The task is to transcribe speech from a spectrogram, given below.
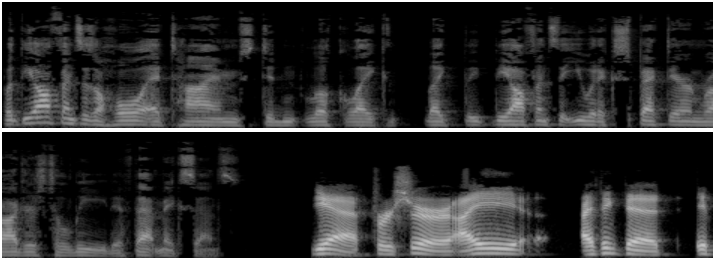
but the offense as a whole at times didn't look like like the, the offense that you would expect Aaron Rodgers to lead, if that makes sense. Yeah, for sure. I I think that it,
